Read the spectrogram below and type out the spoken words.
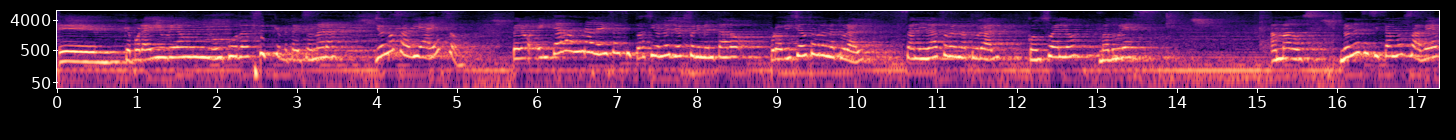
eh, que por ahí hubiera un, un Judas que me traicionara. Yo no sabía eso, pero en cada una de esas situaciones yo he experimentado provisión sobrenatural, sanidad sobrenatural, consuelo, madurez. Amados, no necesitamos saber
